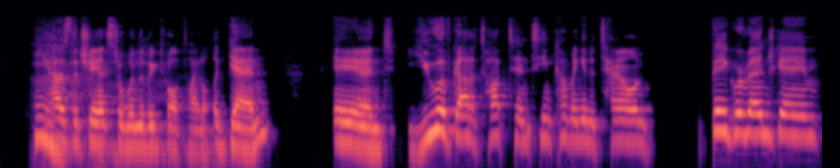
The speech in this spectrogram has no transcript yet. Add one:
has the chance to win the Big 12 title again, and you have got a top 10 team coming into town, big revenge game,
